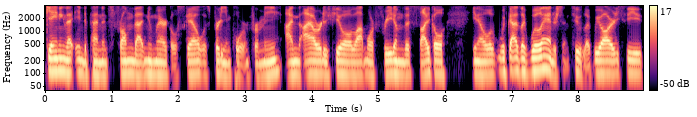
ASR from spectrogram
gaining that independence from that numerical scale was pretty important for me. I, I already feel a lot more freedom this cycle, you know, with guys like Will Anderson too. Like we already see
